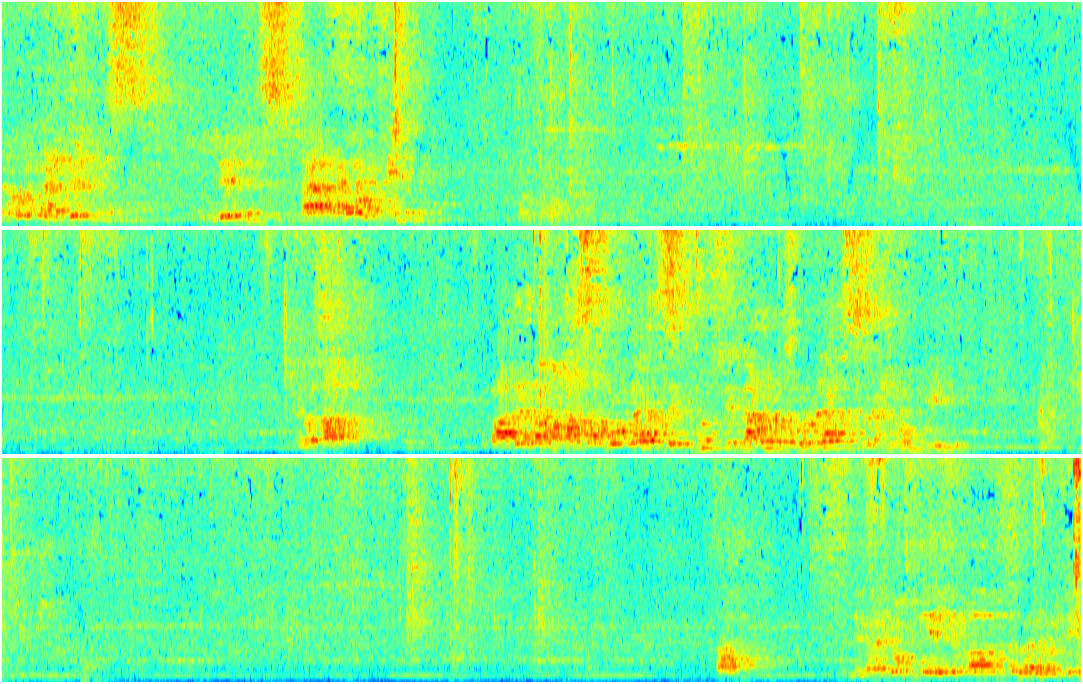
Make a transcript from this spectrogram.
لو قلنا اللبس اللبس بتاع الحيوان كده كده صح وبعدين لما حصل برولابس الجزء اللي عمل برولابس مقلوب كده صح اللي في لفظ ولا في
